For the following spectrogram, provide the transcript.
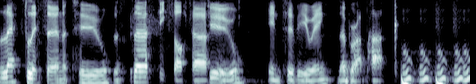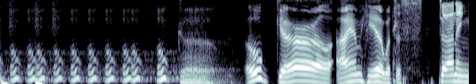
let's listen to the thirsty thotter Stu interviewing the Brat Pack. Oh, oh, oh, oh, oh, oh, oh, oh, oh, oh, oh, oh, oh, girl. Oh, girl, I am here with the stunning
